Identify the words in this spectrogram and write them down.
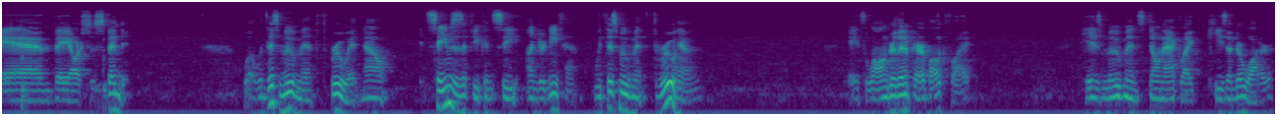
and they are suspended. Well, with this movement through it, now it seems as if you can see underneath him. With this movement through him, it's longer than a parabolic flight. His movements don't act like he's underwater.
